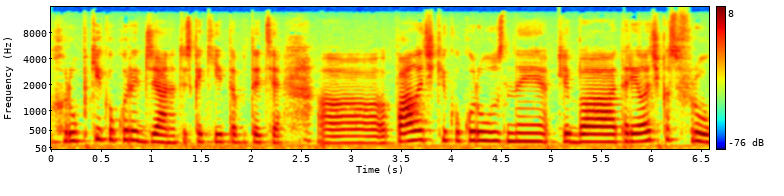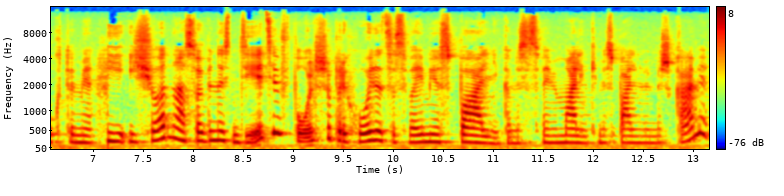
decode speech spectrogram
хрупкие кукурыджаны, то есть какие-то вот эти э, палочки кукурузные, либо тарелочка с фруктами. И еще одна особенность, дети в Польше приходят со своими спальниками, со своими маленькими спальными мешками,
